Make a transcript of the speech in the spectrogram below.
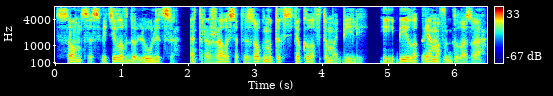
Солнце светило вдоль улицы, отражалось от изогнутых стекол автомобилей и било прямо в глаза.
